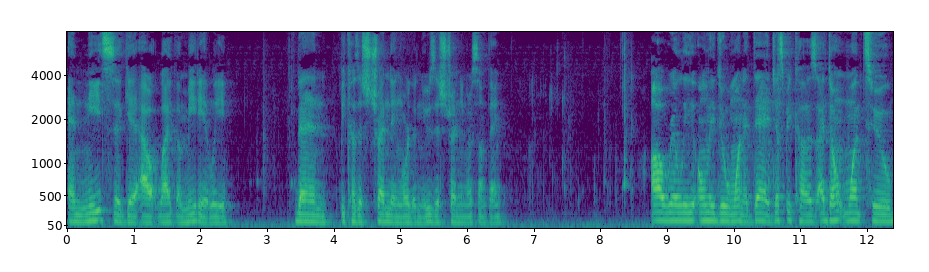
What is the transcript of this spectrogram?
and needs to get out like immediately, then because it's trending or the news is trending or something, I'll really only do one a day just because I don't want to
